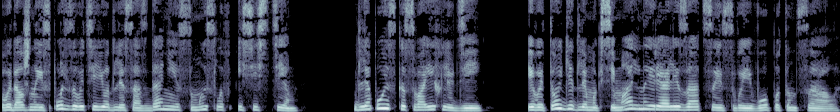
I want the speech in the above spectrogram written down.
вы должны использовать ее для создания смыслов и систем, для поиска своих людей и в итоге для максимальной реализации своего потенциала.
